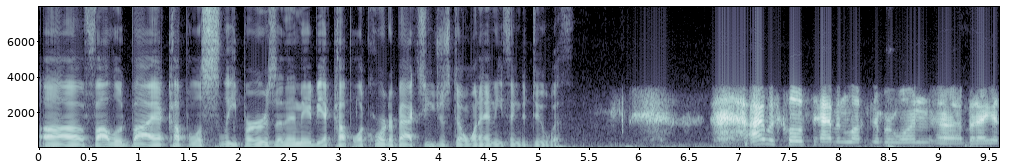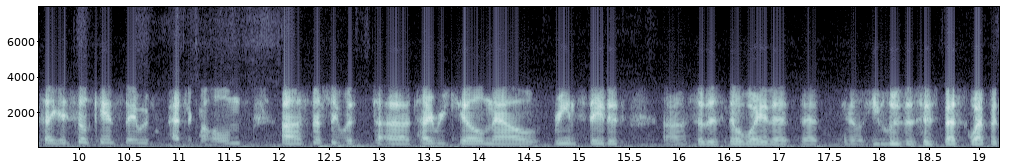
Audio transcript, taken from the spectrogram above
followed by a couple of sleepers, and then maybe a couple of quarterbacks you just don't want anything to do with? I was close to having Luck number one, but I guess I still can't stay away from Patrick Mahomes uh, especially with uh, Tyreek Hill now reinstated. Uh, so there's no way that, that you know he loses his best weapon.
